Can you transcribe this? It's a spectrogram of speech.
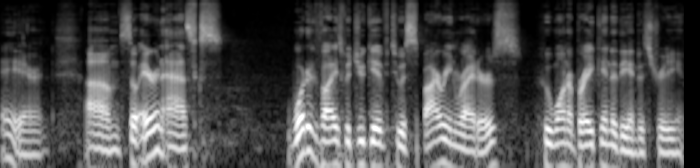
Hey, Aaron. Um, so Aaron asks, what advice would you give to aspiring writers who want to break into the industry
